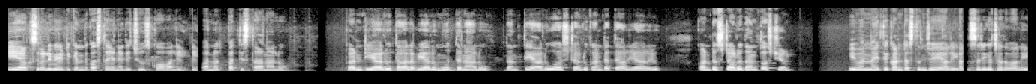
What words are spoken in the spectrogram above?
ఏ అక్షరాలు వేటి కిందకు వస్తాయి అనేది చూసుకోవాలి. వర్ణోత్పత్తి స్థానాలు. కంఠ్యాలు తాళవ్యాలు ముద్దనాలు దంత్యాలు ఓష్టాలు కంఠతాళ్యాలు కంఠస్థాలు దంతోష్టం ఇవన్నీ అయితే కంఠస్థం చేయాలి. సరిగా చదవాలి.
